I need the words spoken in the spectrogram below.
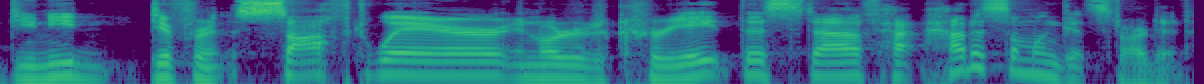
do you need different software in order to create this stuff? How, how does someone get started?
